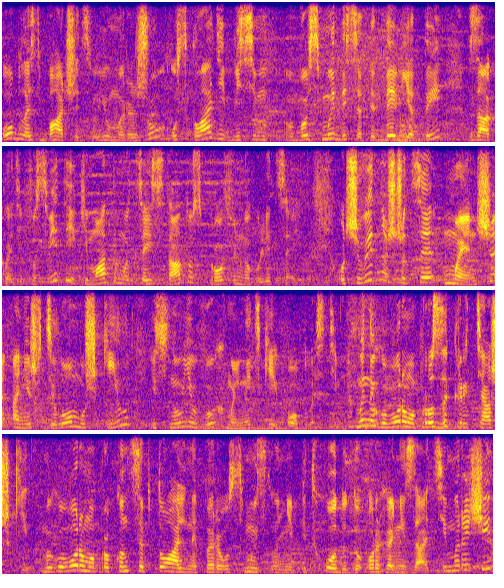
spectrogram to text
Область бачить свою мережу у складі вісім- 89 закладів освіти, які матимуть цей статус профільного ліцею. Очевидно, що це менше аніж в цілому шкіл існує в Хмельницькій області. Ми не говоримо про закриття шкіл, ми говоримо про концептуальне переосмислення підходу до організації мережі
